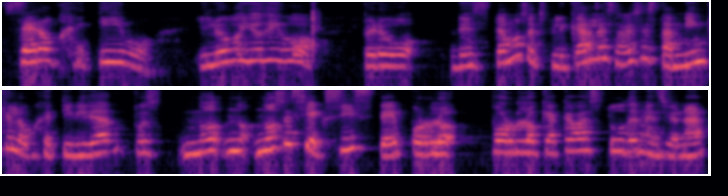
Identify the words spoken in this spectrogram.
ser objetivo. Y luego yo digo, pero necesitamos explicarles a veces también que la objetividad, pues no, no, no sé si existe por lo, por lo que acabas tú de mencionar,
